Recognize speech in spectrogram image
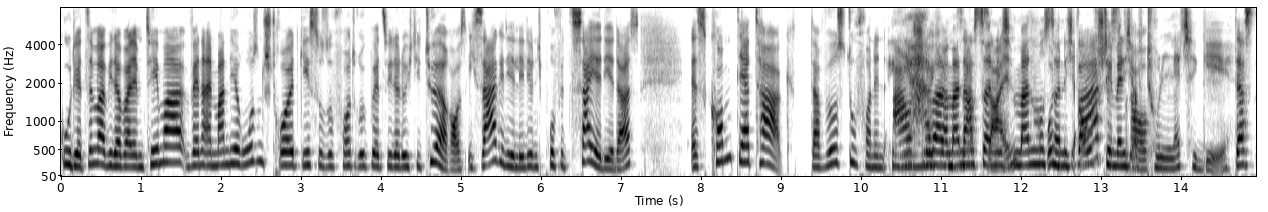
Gut, jetzt sind wir wieder bei dem Thema. Wenn ein Mann dir Rosen streut, gehst du sofort rückwärts wieder durch die Tür heraus. Ich sage dir, Lilly, und ich prophezeie dir das. Es kommt der Tag, Da wirst du von den Ja, Arschlöchern aber man satt muss doch nicht, sein man muss doch nicht aufstehen, wenn ich auf drauf. Toilette gehe. Das,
